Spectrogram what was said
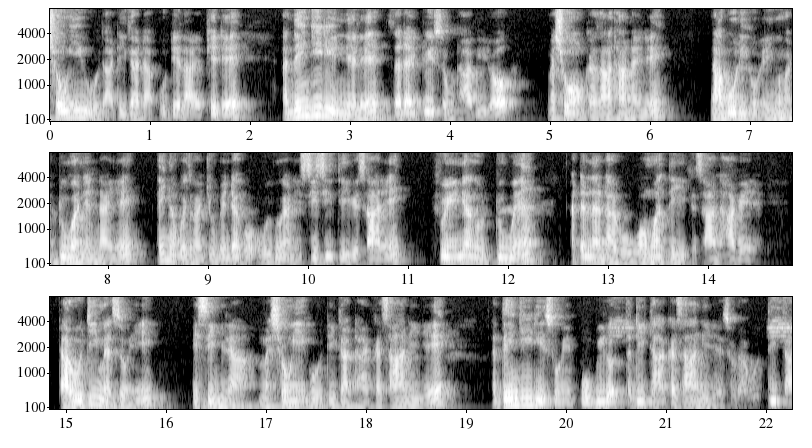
ရှုံးရည်ကိုဒါအဓိကတာဥတည်လာတယ်ဖြစ်တယ်အသင်းကြီးတွေနဲ့လည်းဇက်တိုက်တွေ့ဆုံထားပြီးတော့မရှုံးအောင်ကစားထားနိုင်တယ်နာပိုလီကိုအိမ်ကမှာ2-1နဲ့နိုင်တယ်အဲ့နောက်ပွဲစဉ်မှာဂျိုပင်တက်ကိုအဝေးကွင်းကနေ CC တီကစားတယ်ဖရီနီယာကို2-1အတလန်တာကို1-1တေးကစားထားခဲ့တယ်။ဒါကိုကြည့်မယ်ဆိုရင် AC Milan မရှုံးရေးကိုအဓိကထားကစားနေတယ်။အသင်းကြီးတွေဆိုရင်ပို့ပြီးတော့တတိထားကစားနေတယ်ဆိုတာကိုသိတာ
